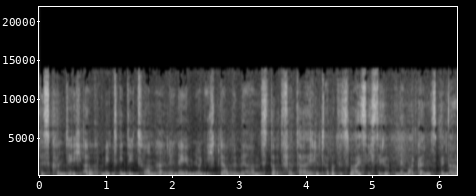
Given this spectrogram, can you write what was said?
das konnte ich auch mit in die Turnhalle nehmen und ich glaube, wir haben es dort verteilt, aber das weiß ich selber nicht mehr ganz genau.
